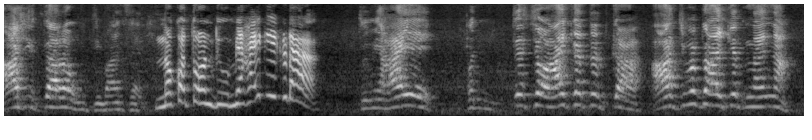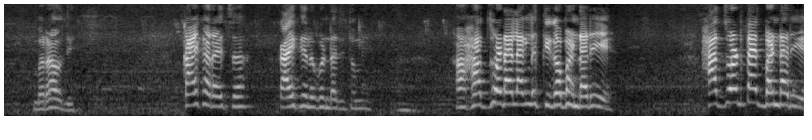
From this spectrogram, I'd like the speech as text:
अशी तारा होती माणसाने नको तोंड देऊ. मी आहे की इकडं? तुम्ही आहे. पण त्याचं ऐकतच का? अजिबात ऐकत नाही ना. बरं राहू दे. काय करायचं? काय केलं भंडारी तुम्ही? हा हात जोडायला लागलेत की ग भंडारी? हात जोडतायत भंडारी.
